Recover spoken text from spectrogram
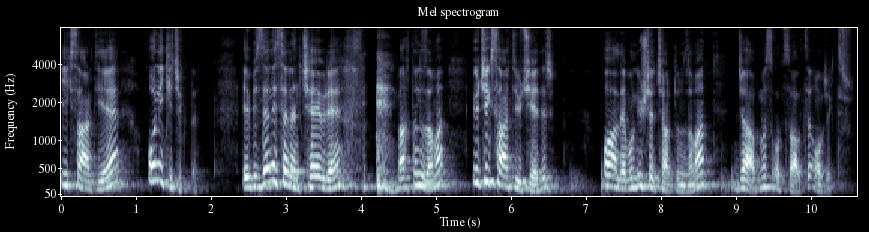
x artı y 12 çıktı. E bizden istenen çevre baktığınız zaman 3x artı 3y'dir. O halde bunu 3 ile çarptığımız zaman cevabımız 36 olacaktır.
